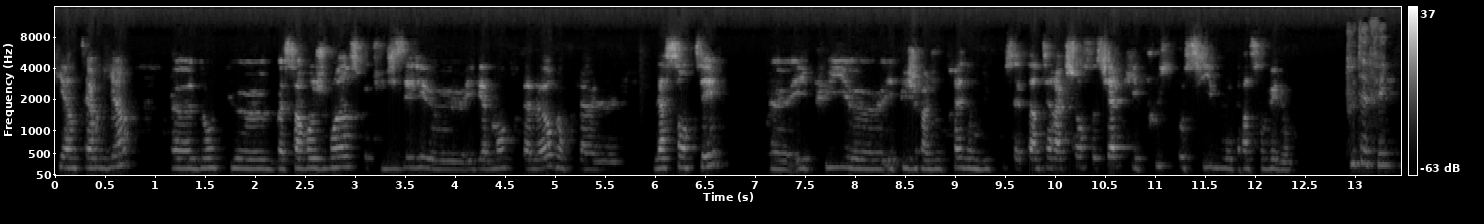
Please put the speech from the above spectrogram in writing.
qui intervient. Euh, donc, euh, bah, ça rejoint ce que tu disais euh, également tout à l'heure, donc la, santé. et puis, et puis, je rajouterais donc du coup cette interaction sociale qui est plus possible grâce au vélo. Tout à fait,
